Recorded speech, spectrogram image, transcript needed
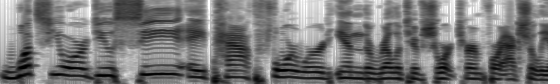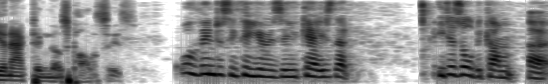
What's your, do you see a path forward in the relative short term for actually enacting those policies? Well, the interesting thing here in the UK is that it has all become uh,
